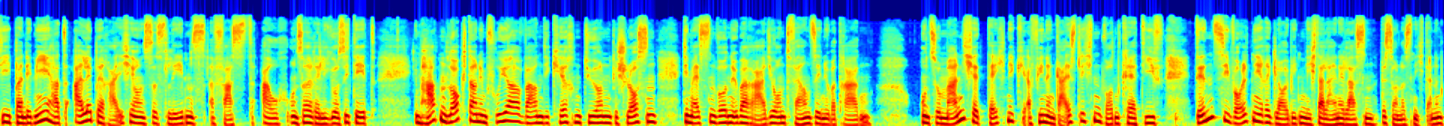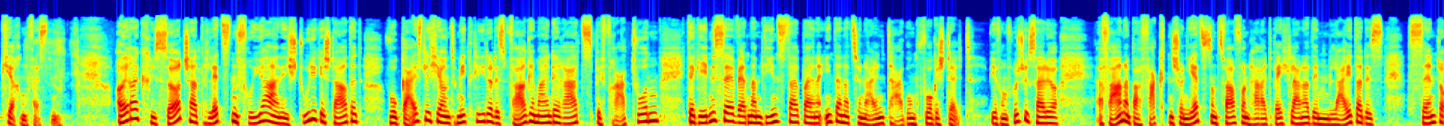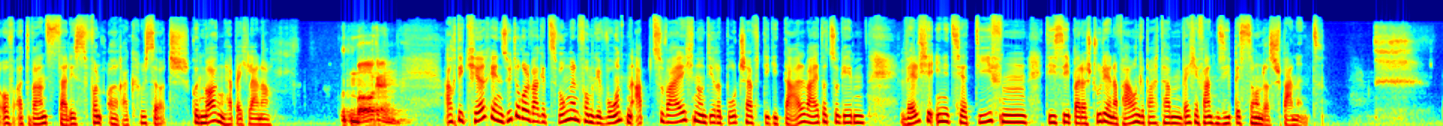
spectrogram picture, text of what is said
Die Pandemie hat alle Bereiche unseres Lebens erfasst, auch unsere Religiosität. Im harten Lockdown im Frühjahr waren die Kirchentüren geschlossen, die Messen wurden über Radio und Fernsehen übertragen. Und so manche technikaffinen Geistlichen wurden kreativ, denn sie wollten ihre Gläubigen nicht alleine lassen, besonders nicht an den Kirchenfesten. Eurac Research hat letzten Frühjahr eine Studie gestartet, wo Geistliche und Mitglieder des Pfarrgemeinderats befragt wurden. Die Ergebnisse werden am Dienstag bei einer internationalen Tagung vorgestellt. Wir vom Frühstücksradio erfahren ein paar Fakten schon jetzt, und zwar von Harald Bechlaner, dem Leiter des Center of Advanced Studies von Eurac Research. Guten Morgen, Herr Bechlaner. Guten Morgen. Auch die Kirche in Südtirol war gezwungen, vom Gewohnten abzuweichen und ihre Botschaft digital weiterzugeben. Welche Initiativen, die Sie bei der Studie in Erfahrung gebracht haben, welche fanden Sie besonders spannend?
